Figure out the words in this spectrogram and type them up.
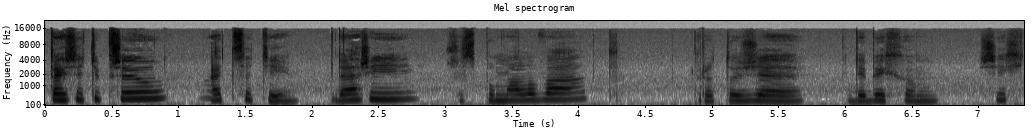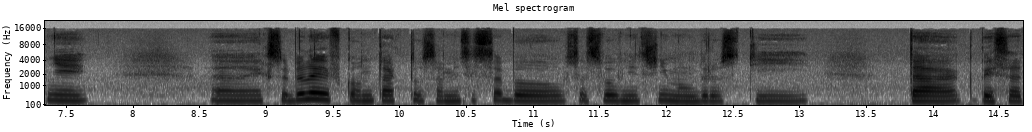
Takže ti přeju, ať se ti daří se zpomalovat, protože kdybychom všichni, eh, jak se byli v kontaktu sami se sebou, se svou vnitřní moudrostí, tak by se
